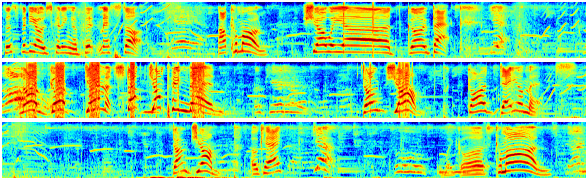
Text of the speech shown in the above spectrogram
this video is getting a bit messed up. Yeah. Now, come on. Shall we, uh, go back? Yeah. No, god damn it! Stop jumping then! Okay. Don't jump! God damn it! Don't jump, okay? Jump. Oh, my god. Come on! I'm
